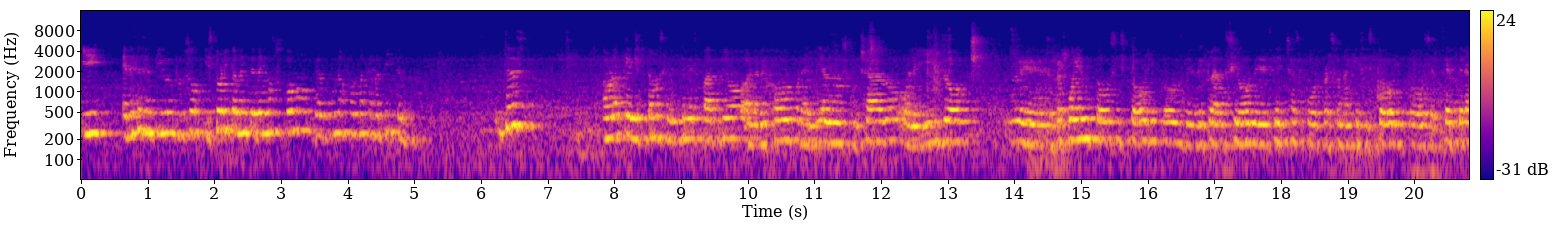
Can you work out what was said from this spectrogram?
y en ese sentido incluso históricamente vemos cómo de alguna forma se repiten. Entonces, ahora que estamos en este mes patrio, a lo mejor por ahí han escuchado o leído eh, recuentos históricos de declaraciones hechas por personajes históricos, etcétera,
